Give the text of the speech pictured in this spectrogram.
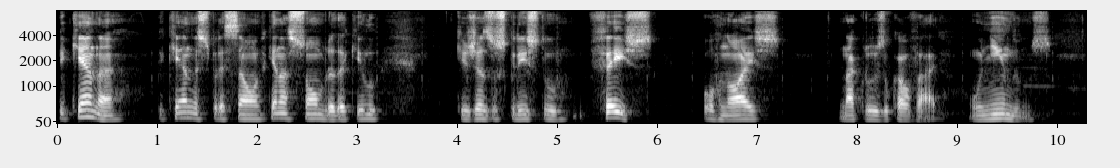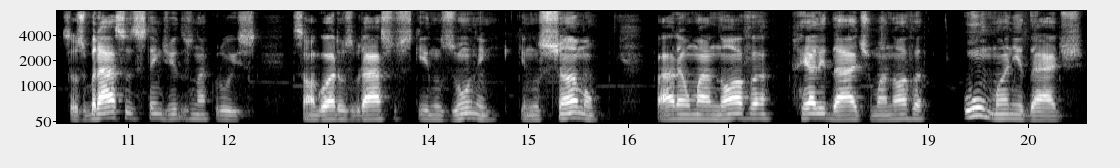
pequena, pequena expressão, uma pequena sombra daquilo que Jesus Cristo fez por nós na cruz do Calvário, unindo-nos. Seus braços estendidos na cruz são agora os braços que nos unem, que nos chamam para uma nova realidade, uma nova humanidade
